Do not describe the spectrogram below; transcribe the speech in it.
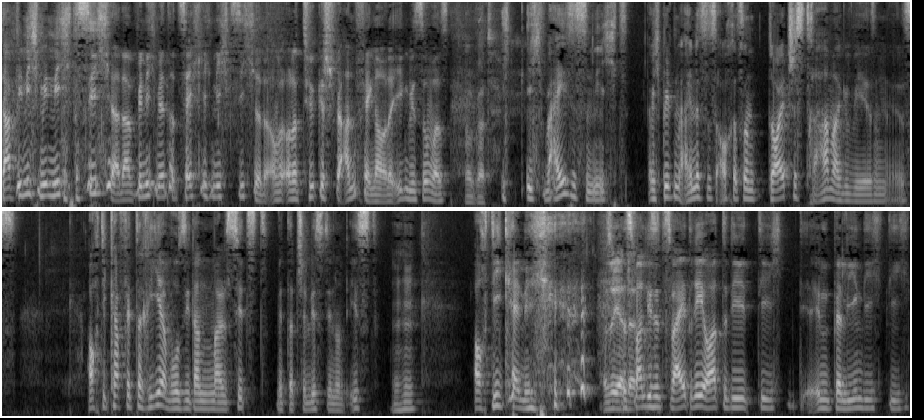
Da bin ich mir nicht sicher. Da bin ich mir tatsächlich nicht sicher. Oder, oder Türkisch für Anfänger oder irgendwie sowas. Oh Gott. Ich, ich weiß es nicht. Aber ich bilde mir ein, dass es auch so ein deutsches Drama gewesen ist. Auch die Cafeteria, wo sie dann mal sitzt mit der Cellistin und isst. Auch die kenne ich. Also ja, das da- waren diese zwei Drehorte, die, die ich in Berlin, die ich, die ich,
